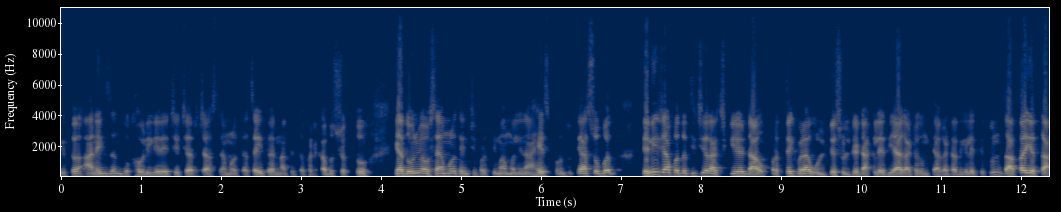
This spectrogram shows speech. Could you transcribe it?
तिथं अनेक जण दुखावली गेल्याची चर्चा असल्यामुळे त्याचाही त्यांना तिथं फटका बसू शकतो. या दोन व्यवसायामुळे त्यांची प्रतिमा मलिन आहेच परंतु त्यासोबत त्यांनी ज्या पद्धतीची राजकीय डाव प्रत्येक वेळा उलटे सुलटे टाकलेत या गटातून त्या गटात गेले तिथून जाता येता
